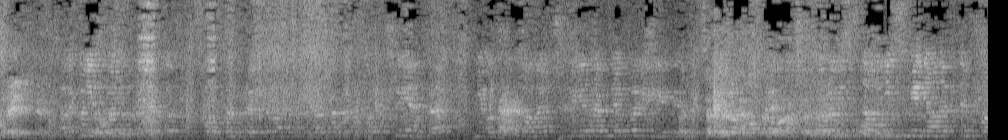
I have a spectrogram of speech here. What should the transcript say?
podejście. Ale koniec końców, jak to zostało ten projektowane przez Warszawę, zostało przyjęte, nie odrzucone, czyli jednak nie odwalili Pani tej wiceprezydent roboty, stała na czele skoro nie tego zostało nic zmienione w tym, co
